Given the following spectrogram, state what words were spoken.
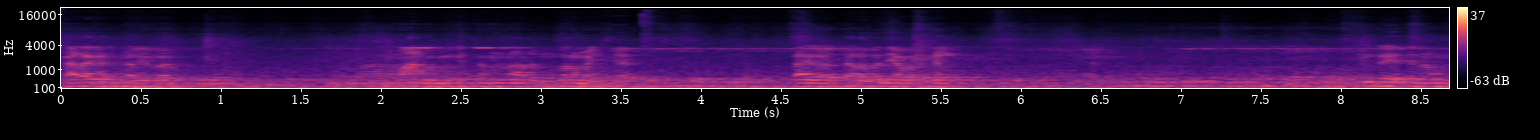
கழகத் கழக தலைவர் மாண்புமிகு தமிழ்நாடு முதலமைச்சர் தலைவர் தளபதி அவர்கள் இன்றைய தினம்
